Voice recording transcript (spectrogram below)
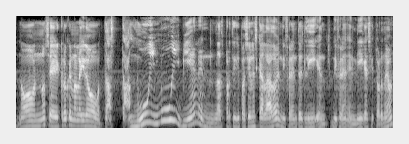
no, no sé, creo que no le ha ido hasta muy, muy bien en las participaciones que ha dado en diferentes, li en, en ligas y torneos.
